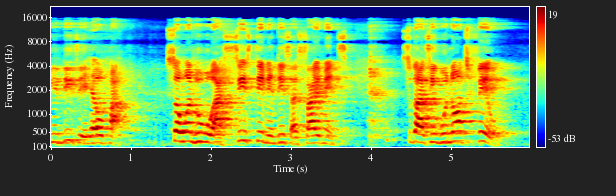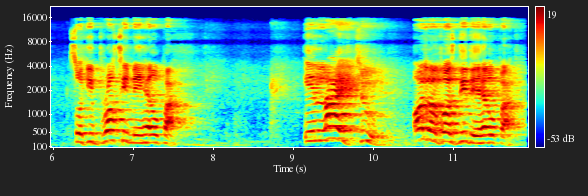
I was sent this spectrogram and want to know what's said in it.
He needs a helper, someone who will assist him in this assignment so that he will not fail. So he brought him a helper. In life, too, all of us need a helper.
